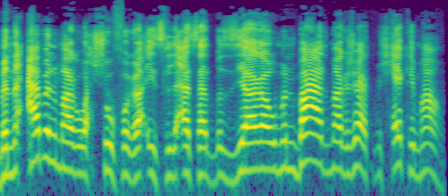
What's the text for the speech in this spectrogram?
من قبل ما أروح شوف الرئيس الأسد بالزيارة ومن بعد ما رجعت مش حاكي معهم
